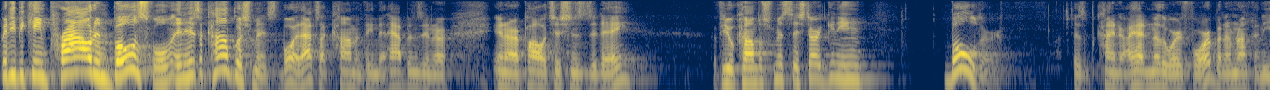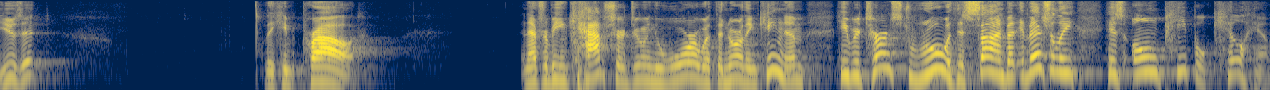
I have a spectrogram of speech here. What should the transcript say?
but he became proud and boastful in his accomplishments. Boy, that's a common thing that happens in our, in our politicians today. A few accomplishments, they start getting bolder is kind of, I had another word for it, but I'm not going to use it. They became proud. And after being captured during the war with the northern kingdom, he returns to rule with his son, but eventually his own people kill him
